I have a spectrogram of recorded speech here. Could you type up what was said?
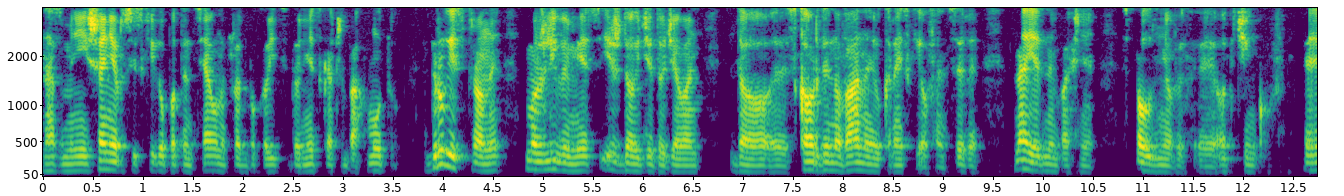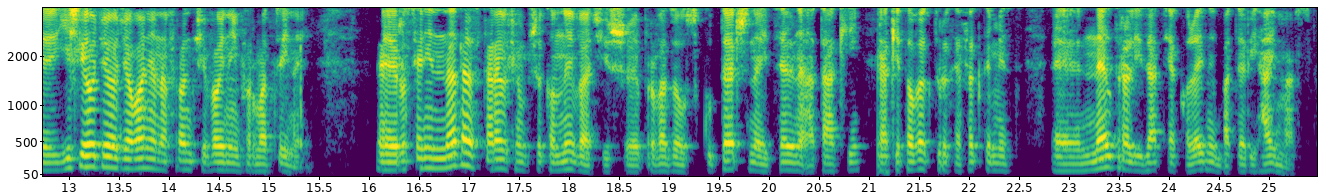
na zmniejszenie rosyjskiego potencjału np. w okolicy Doniecka czy Bachmutu. Z drugiej strony możliwym jest, iż dojdzie do działań do e, skoordynowanej ukraińskiej ofensywy na jednym właśnie z południowych e, odcinków. E, jeśli chodzi o działania na froncie wojny informacyjnej, Rosjanie nadal starają się przekonywać, iż e, prowadzą skuteczne i celne ataki rakietowe, których efektem jest e, neutralizacja kolejnych baterii HIMARS.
